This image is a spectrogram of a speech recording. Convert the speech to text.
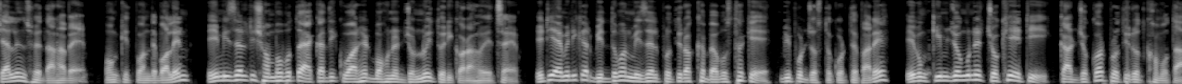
চ্যালেঞ্জ হয়ে দাঁড়াবে। অঙ্কিত পন্দে বলেন, এই মিসাইলটি সম্ভবত একাধিক ওয়ারহেড বহনের জন্যই তৈরি করা হয়েছে। এটি আমেরিকার বিদ্যমান মিসাইল প্রতিরক্ষা ব্যবস্থাকে বিপর্যস্ত করতে পারে এবং কিম জঙ্গুনের চোখে এটি কার্যকর প্রতিরোধ ক্ষমতা।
